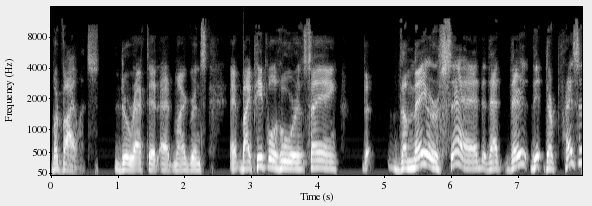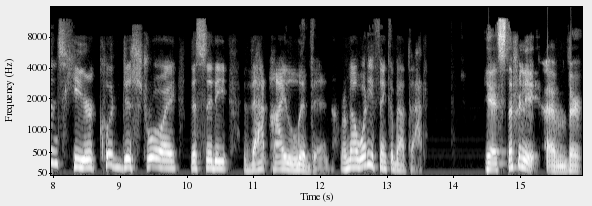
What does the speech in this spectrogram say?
but violence directed at migrants uh, by people who were saying the, the mayor said that their their presence here could destroy the city that I live in. Rommel, what do you think about that? Yeah, it's definitely a very,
